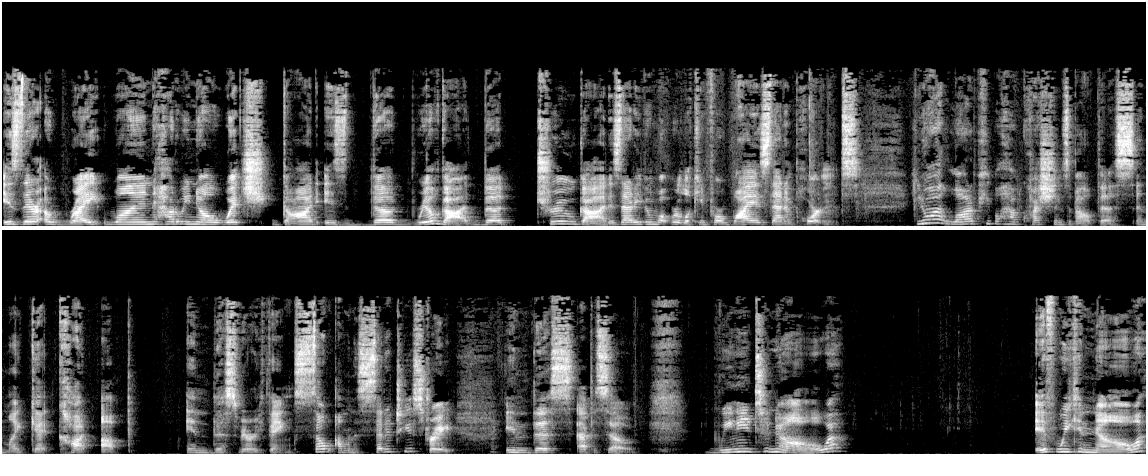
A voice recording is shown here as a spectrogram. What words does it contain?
Is there a right one? How do we know which God is the real God, the true God? Is that even what we're looking for? Why is that important? You know what? A lot of people have questions about this and like get caught up in this very thing. So I'm going to set it to you straight in this episode. We need to know if we can know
